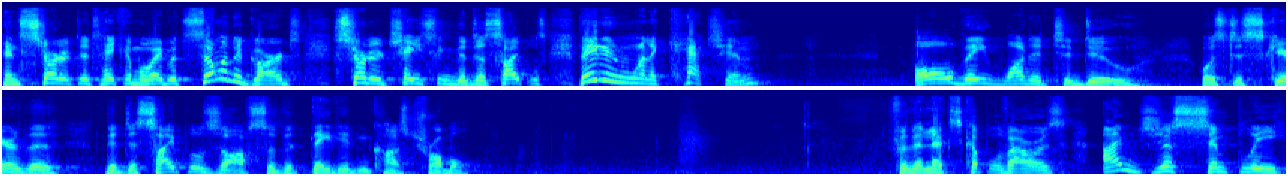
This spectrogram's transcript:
and started to take him away. But some of the guards started chasing the disciples. They didn't want to catch him. All they wanted to do was to scare the, the disciples off so that they didn't cause trouble. For the next couple of hours, I'm just simply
